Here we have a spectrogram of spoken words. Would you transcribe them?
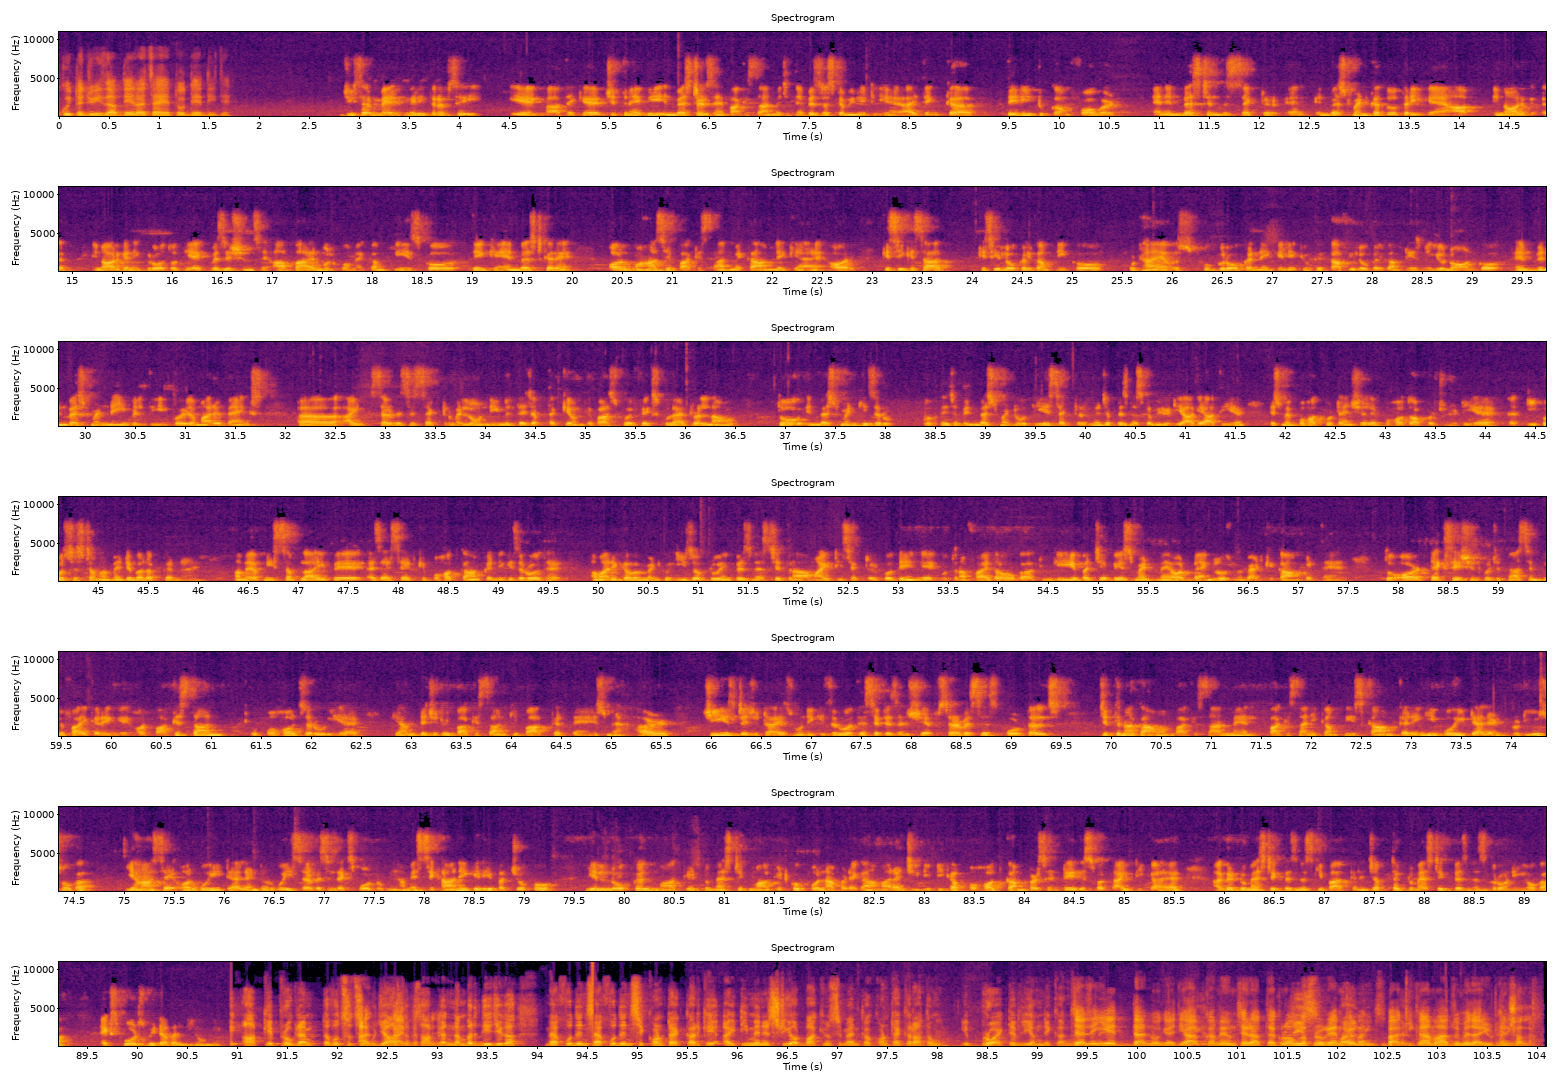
कोई तजवीज़ आप देना चाहें तो दे दीजिए। जी सर, मैं, मेरी तरफ़ से ये एक बात है कि जितने भी इन्वेस्टर्स हैं पाकिस्तान में, जितने बिज़नेस कम्युनिटी है I think they need to come forward and invest in this sector and investment का दो तरीके हैं। आप इनऑर्गेनिक ग्रोथ होती है एक्विजिशन से। आप बाहर मुल्कों में कंपनीज़ को देखें इन्वेस्ट करें और वहाँ से पाकिस्तान में काम लेके आएँ और किसी के साथ, किसी लोकल कंपनी को उठाएँ उसको ग्रो करने के लिए, क्योंकि काफ़ी लोकल कंपनीज़ में यू नो उनको इन्वेस्टमेंट नहीं मिलती। कोई हमारे बैंक्स आई सर्विसेज़ सेक्टर में लोन नहीं मिलते जब तक कि उनके पास कोई फिक्स कोलेट्रल ना हो। तो इन्वेस्टमेंट की ज़रूरत है। जब इन्वेस्टमेंट होती है सेक्टर में, जब बिज़नेस कम्युनिटी आगे आती है, इसमें बहुत पोटेंशियल है, बहुत अपॉर्चुनिटी है। इकोसिस्टम हमें डेवलप करना है। हमें अपनी सप्लाई पे एज आई सेट के बहुत काम करने की ज़रूरत है। हमारी गवर्नमेंट को ईज़ ऑफ़ डूइंग बिज़नेस जितना हम आईटी सेक्टर को देंगे, उतना फ़ायदा होगा क्योंकि ये बच्चे बेसमेंट में और बेंगलोर में बैठ के काम करते हैं। तो और टैक्सेशन को जितना सिंप्लीफाई करेंगे और पाकिस्तान को बहुत ज़रूरी है कि हम डिजिटल पाकिस्तान की बात करते हैं। इसमें हर चीज़ डिजिटाइज होने की ज़रूरत है। सिटीजनशिप सर्विसेज़ पोर्टल्स जितना काम हम पाकिस्तान में, पाकिस्तानी कंपनीज़ काम करेंगी, वही टैलेंट प्रोड्यूस होगा। यहाँ से और वही टैलेंट और वही सर्विसेज़ एक्सपोर्ट होगी। हमें सिखाने के लिए बच्चों को ये लोकल मार्केट डोमेस्टिक मार्केट को खोलना पड़ेगा। हमारा जीडीपी का बहुत कम परसेंटेज इस वक्त आईटी का है अगर डोमेस्टिक बिज़नेस की बात करें। जब तक डोमेस्टिक बिज़नेस ग्रो नहीं होगा एक्सपोर्ट्स भी डबल नहीं होंगे। आपके प्रोग्राम तवसत से मुझे आसिफ साहब का नंबर दीजिएगा। मैं खुद इन मैं खुद इनसे कांटेक्ट करके आईटी मिनिस्ट्री और बाकियों से मैं इनका कांटेक्ट कराता हूँ। ये प्रोएक्टिवली हमने करना चलें ये डन हो गया जी। आपका मैं उनसे रब्ता कराऊँगा प्रोग्राम के बाद। बाकी काम आप ज़िम्मेदारी उठाएँगे।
